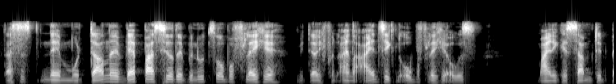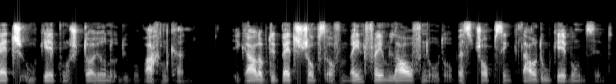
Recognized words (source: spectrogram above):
Das ist eine moderne webbasierte Benutzeroberfläche, mit der ich von einer einzigen Oberfläche aus meine gesamte Batch-Umgebung steuern und überwachen kann. Egal, ob die Batch-Jobs auf dem Mainframe laufen oder ob es Jobs in Cloud-Umgebungen sind.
